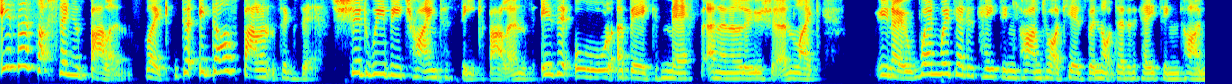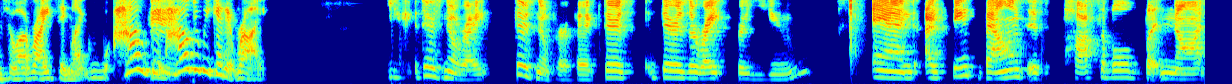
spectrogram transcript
is there such thing as balance? Like, d- it does balance exist? Should we be trying to seek balance? Is it all a big myth and an illusion? Like, you know when we're dedicating time to our kids we're not dedicating time to our writing. Like how do mm. how do we get it right? You, there's no right. There's no perfect. There's there's a right for you. And i think balance is possible but not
